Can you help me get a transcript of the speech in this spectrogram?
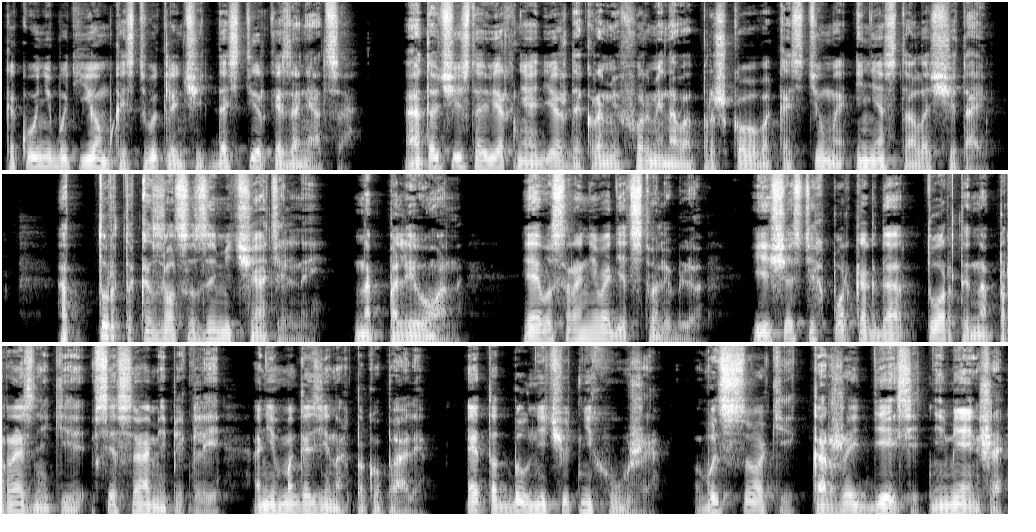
какую-нибудь емкость выклинчить да стиркой заняться. А то чисто верхней одежды, кроме форменного прыжкового костюма, и не осталось, считай. А торт оказался замечательный. Наполеон. Я его с раннего детства люблю. Еще с тех пор, когда торты на праздники все сами пекли, а не в магазинах покупали. Этот был ничуть не хуже. Высокий, коржей 10, не меньше,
